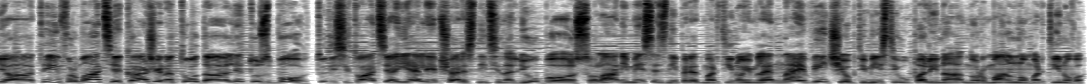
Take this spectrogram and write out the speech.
Ja, te informacije kaže na to, da letos bo. Tudi situacija je lepša, resnici na ljubo. So lani mesec dni pred Martinovim le največji optimisti upali na normalno Martinovo.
